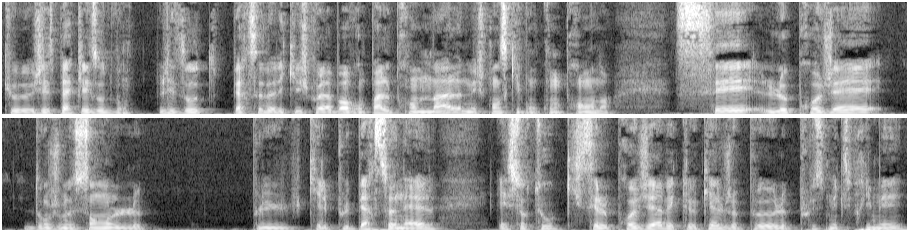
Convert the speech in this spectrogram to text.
que j'espère que les autres, les autres personnes avec qui je collabore vont pas le prendre mal, mais je pense qu'ils vont comprendre. C'est le projet dont je me sens le plus, qui est le plus personnel, et surtout c'est le projet avec lequel je peux le plus m'exprimer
